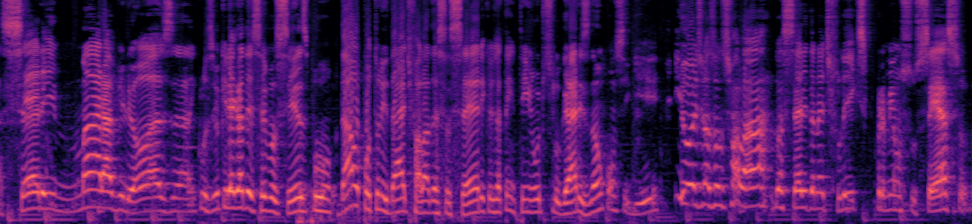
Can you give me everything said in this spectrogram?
A série maravilhosa. Inclusive, eu queria agradecer vocês por dar a oportunidade de falar dessa série, que eu já tentei em outros lugares, não consegui. E hoje nós vamos falar da série da Netflix, que pra mim é um sucesso.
